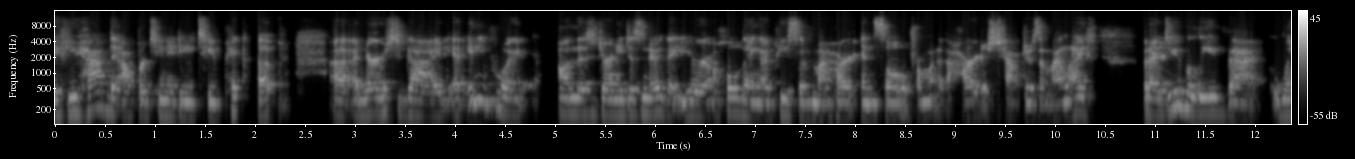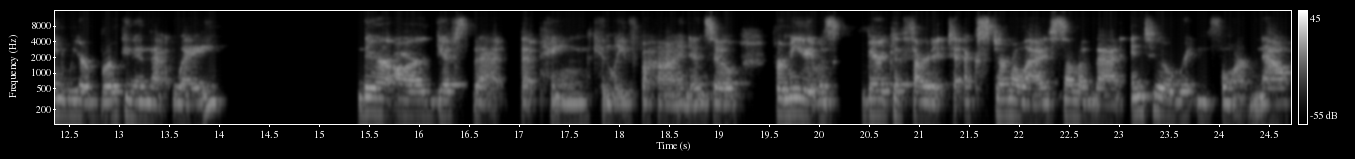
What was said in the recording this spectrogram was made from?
if you have the opportunity to pick up uh, a nourish guide at any point on this journey, just know that you're holding a piece of my heart and soul from one of the hardest chapters of my life. But I do believe that when we are broken in that way, there are gifts that that pain can leave behind. And so for me, it was very cathartic to externalize some of that into a written form. Now,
